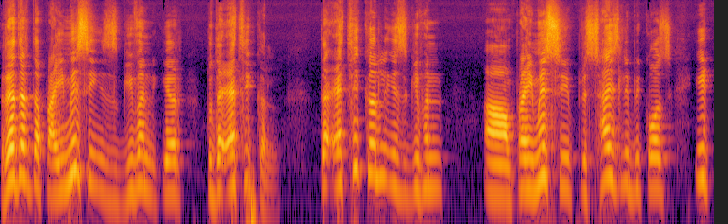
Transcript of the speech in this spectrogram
Rather the primacy is given here to the ethical. The ethical is given uh, primacy precisely because it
